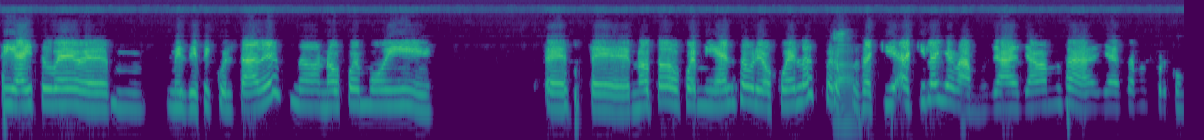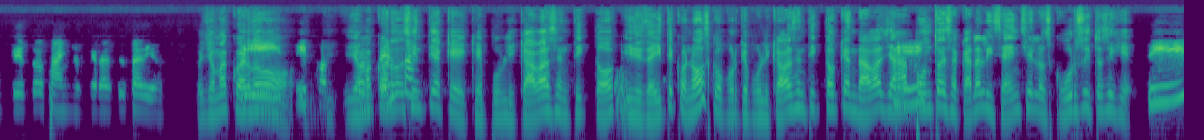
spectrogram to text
sí ahí tuve eh, mis dificultades, no no fue muy este no todo fue miel sobre hojuelas, pero Claro. pues aquí aquí la llevamos. Ya ya vamos a ya estamos por cumplir dos años, gracias a Dios. Pues yo me acuerdo, y con- yo me acuerdo. Cintia, que, que publicabas en TikTok y desde ahí te conozco porque publicabas en TikTok que andabas ya Sí. a punto de sacar la licencia y los cursos y entonces dije, Sí,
